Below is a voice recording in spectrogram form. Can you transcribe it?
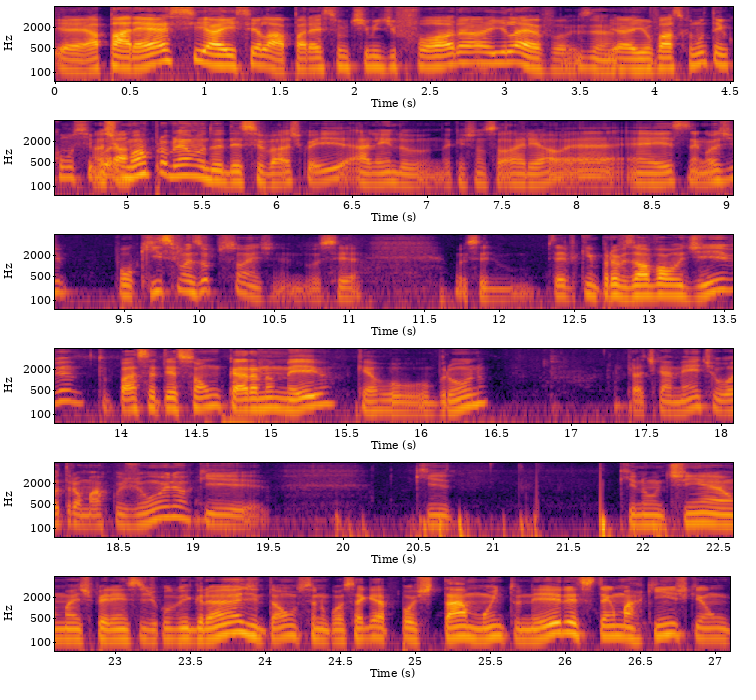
é, aparece, aí, sei lá, aparece um time de fora e leva. É. E aí o Vasco não tem como segurar. Acho que o maior problema do, desse Vasco aí, além do, da questão salarial, é, é esse negócio de pouquíssimas opções. Né? Você, você teve que improvisar o Valdívia, tu passa a ter só um cara no meio, que é o, Bruno, praticamente. O outro é o Marco Júnior, que, que, que não tinha uma experiência de clube grande, então você não consegue apostar muito nele. Você tem o Marquinhos, que é um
